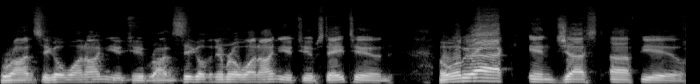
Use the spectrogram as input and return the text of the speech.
Ron Siegel 1 on YouTube. Ron Siegel, the numero 1 on YouTube. Stay tuned. We'll be back in just a few.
